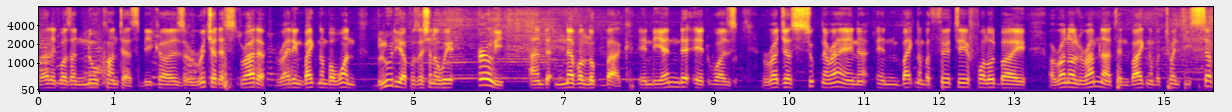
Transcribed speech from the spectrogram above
well, it was a no contest because Richard Estrada, riding bike number one, blew the opposition away early and never looked back. In the end, it was Roger Suknarayan in bike number 30, followed by Ronald Ramnath in bike number 27.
